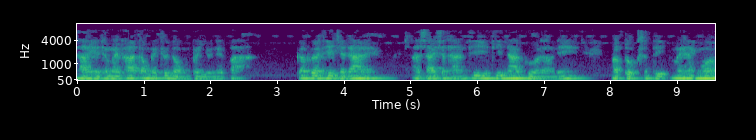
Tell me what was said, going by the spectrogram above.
สาเหตุทำไมพระต้องไปทุดงไปอยู่ในป่า ก็เพื่อที่จะได้อาศัยสถานที่ที่น่ากลัวเหล่านี้ มาปลุกสติไม่ให้ง่วง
